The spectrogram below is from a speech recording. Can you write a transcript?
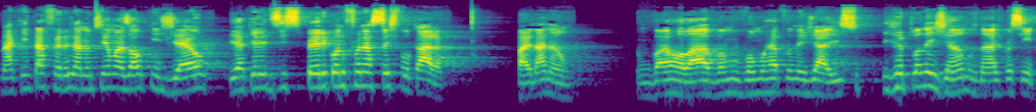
Na quinta-feira já não tinha mais álcool em gel e aquele desespero. E quando foi na sexta, falou, cara, vai dar não não vai rolar, vamos, vamos replanejar isso. E replanejamos, né? Tipo assim,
